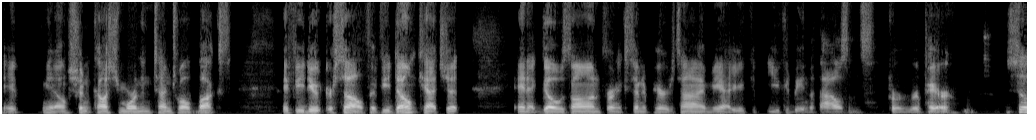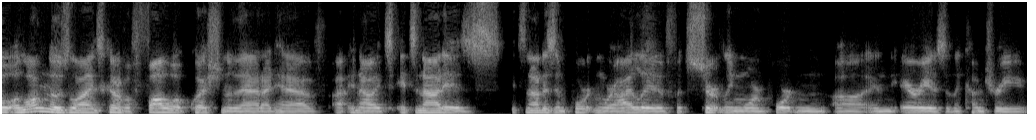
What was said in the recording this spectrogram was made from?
It you know shouldn't cost you more than 10 12 bucks if you do it yourself. If you don't catch it and it goes on for an extended period of time yeah you could, you could be in the thousands for repair. So along those lines kind of a follow-up question to that i'd have uh, you know it's it's not as it's not as important where i live but certainly more important uh, in areas of the country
